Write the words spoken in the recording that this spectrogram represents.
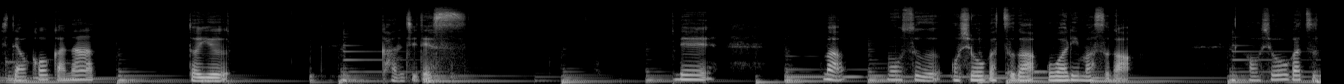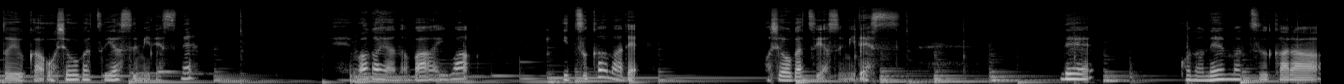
しておこうかなという感じです。でまあもうすぐお正月が終わりますがお正月というかお正月休みですね。え我が家の場合は5日までお正月休みです。で、この年末から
